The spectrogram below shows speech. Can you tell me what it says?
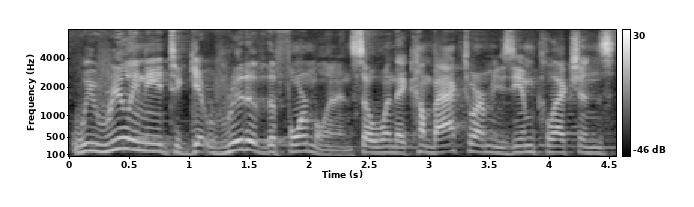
we really need to get rid of the formalin. And so when they come back to our museum collections,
